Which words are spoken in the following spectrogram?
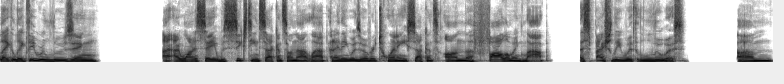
Like, like they were losing. I, I want to say it was 16 seconds on that lap, and I think it was over 20 seconds on the following lap, especially with Lewis, um,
